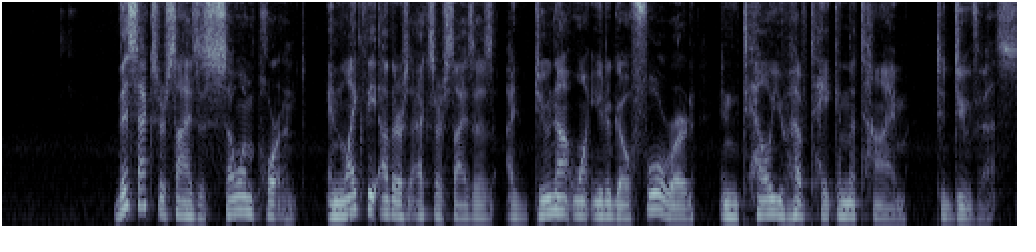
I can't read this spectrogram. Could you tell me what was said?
This exercise is so important, and like the other exercises, I do not want you to go forward until you have taken the time to do this.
